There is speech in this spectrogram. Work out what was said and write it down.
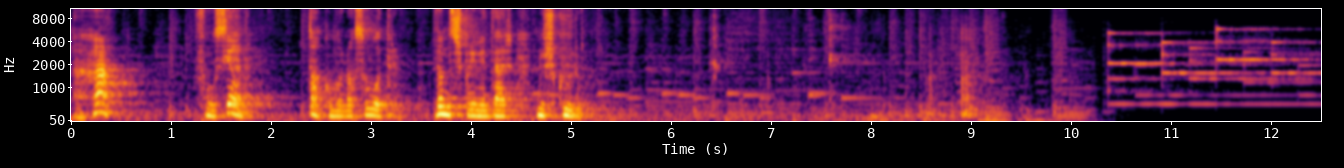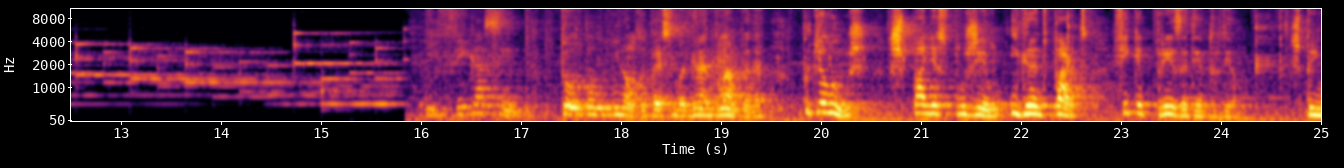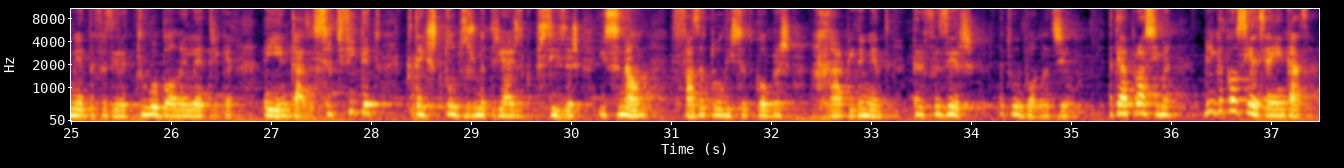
Ahá! Funciona, tal como a nossa outra. Vamos experimentar no escuro. E fica assim, toda luminosa, parece uma grande lâmpada, porque a luz espalha-se pelo gelo e grande parte fica presa dentro dele. Experimenta fazer a tua bola elétrica aí em casa. Certifica-te que tens todos os materiais de que precisas e, se não, faz a tua lista de compras rapidamente para fazeres a tua bola de gelo. Até à próxima. Brinca com ciência aí em casa.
